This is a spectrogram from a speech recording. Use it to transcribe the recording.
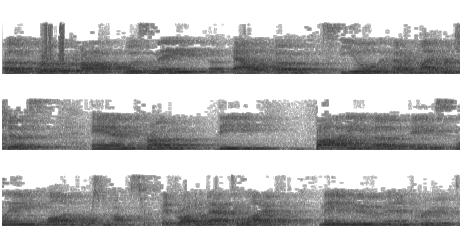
Uh, Robocop was made uh, out of steel and out of microchips, and from the body of a slain law enforcement officer. They brought him back to life, made him new and improved.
